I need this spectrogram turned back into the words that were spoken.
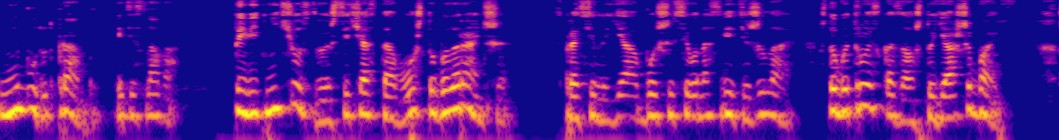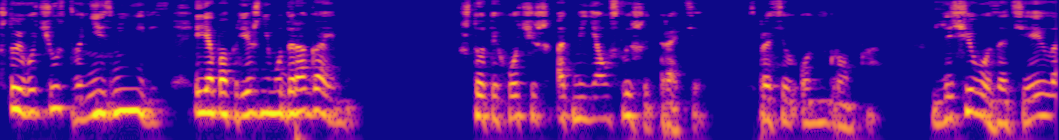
не будут правдой, эти слова. Ты ведь не чувствуешь сейчас того, что было раньше? Спросила я, больше всего на свете желая, чтобы Трой сказал, что я ошибаюсь, что его чувства не изменились, и я по-прежнему дорога ему. «Что ты хочешь от меня услышать, Трати?» – спросил он негромко. «Для чего затеяла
